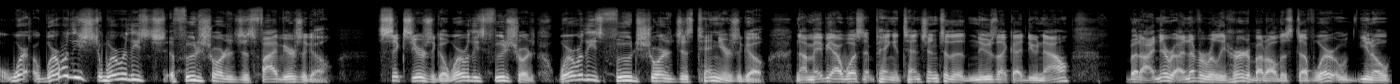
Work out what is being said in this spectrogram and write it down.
where where were these where were these food shortages five years ago? Six years ago, where were these food shortages? Where were these food shortages ten years ago? Now, maybe I wasn't paying attention to the news like I do now, but I never, I never really heard about all this stuff. Where, you know,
